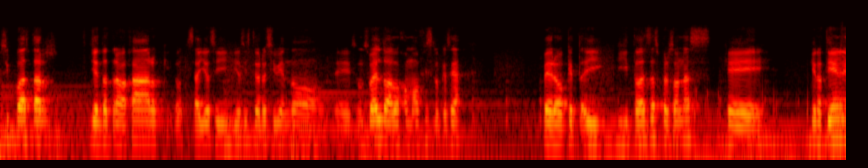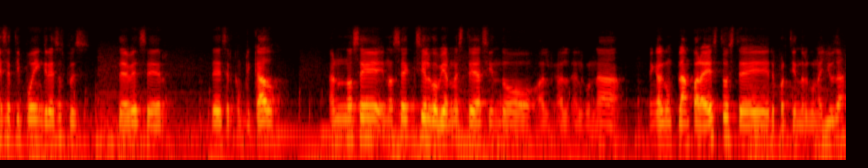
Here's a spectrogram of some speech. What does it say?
sí pueda estar yendo a trabajar o, quizá yo sí, yo sí estoy recibiendo eh, un sueldo, hago home office, lo que sea, pero que y, y todas estas personas que, que no tienen ese tipo de ingresos, pues debe ser, debe ser complicado. Ah, no sé, no sé si el gobierno esté haciendo alguna, tenga algún plan para esto, esté repartiendo alguna ayuda.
